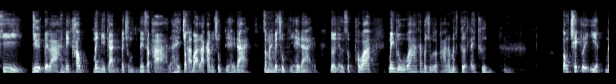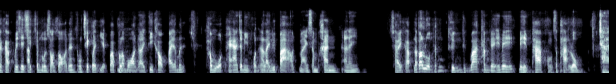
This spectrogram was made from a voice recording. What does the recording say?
ที่ยืดเวลาให้ไม่เข้าไม่มีการประชุมในสภา แล้วให้จบครับวาระการประชุมนี้ให้ได้ สมัยอืมประชุมนี้ให้ได้ โดยเร็วสุด เพราะว่าไม่รู้ว่าถ้าประชุมสภาแล้วมันเกิดอะไรขึ้นอืมต้องเช็คละเอียดนะครับ ไม่ใช่เช็คจำนวนสสนั่นต้องเช็คละเอียดว่าพรบอืมอะไรที่เข้าไปแล้วมัน ถ้าโหวตแพ้จะมีผลอะไรหรือเปล่ากฎหมายสำคัญอะไร ใช่ครับ แล้วก็รวมทั้งถึงถึงว่าทำไงให้ไม่ไม่เห็นภาพของสภาล่ม ใช่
